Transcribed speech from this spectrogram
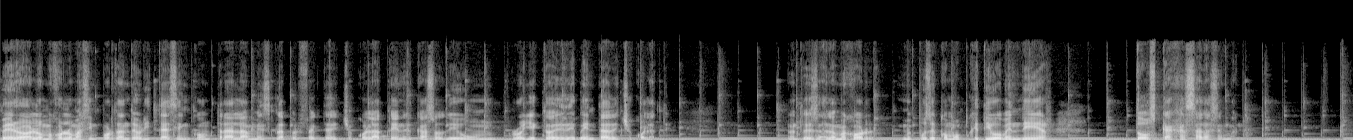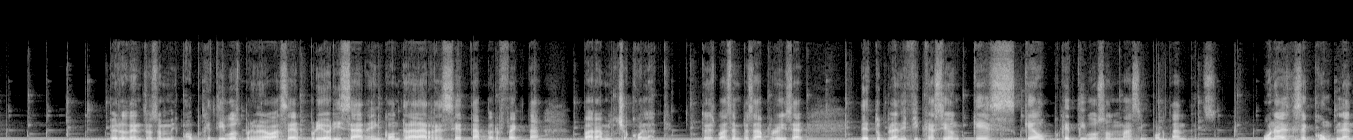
pero a lo mejor lo más importante ahorita es encontrar la mezcla perfecta de chocolate en el caso de un proyecto de, venta de chocolate. Entonces, a lo mejor me puse como objetivo vender dos cajas a la semana. Pero dentro de mis objetivos, primero va a ser priorizar, encontrar la receta perfecta para mi chocolate. Entonces vas a empezar a priorizar de tu planificación qué, objetivos son más importantes. Una vez que se cumplan,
